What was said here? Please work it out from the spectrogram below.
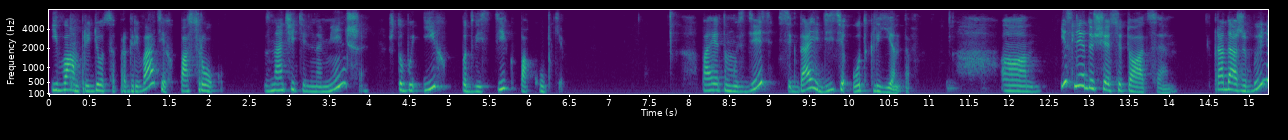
и вам придется прогревать их по сроку значительно меньше, чтобы их подвести к покупке. Поэтому здесь всегда идите от клиентов. А, и следующая ситуация. Продажи были,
